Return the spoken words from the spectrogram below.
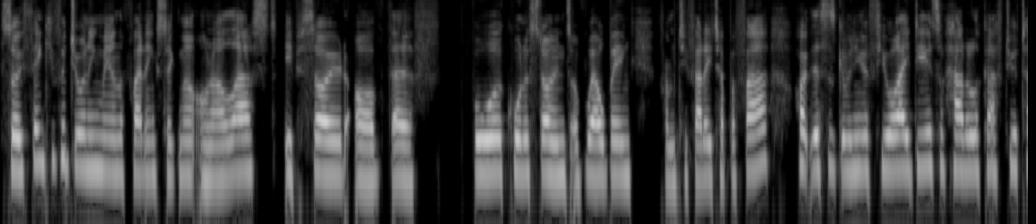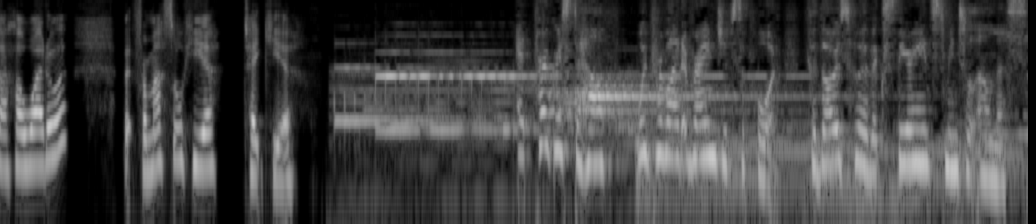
So thank you for joining me on the Fighting Stigma on our last episode of the four cornerstones of well-being from Te Whare. Hope this has given you a few ideas of how to look after your taha wairua. But from us all here, take care. At Progress to Health, we provide a range of support for those who have experienced mental illness.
